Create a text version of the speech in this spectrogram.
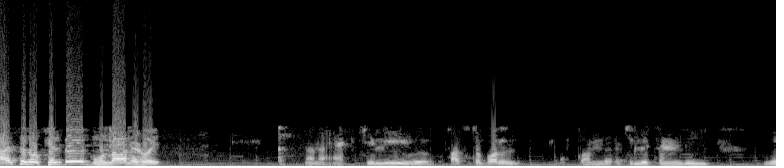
আইএসএলও খেলবে মোহনবাগানের হয়ে না না actually first of all congratulation দিই যে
